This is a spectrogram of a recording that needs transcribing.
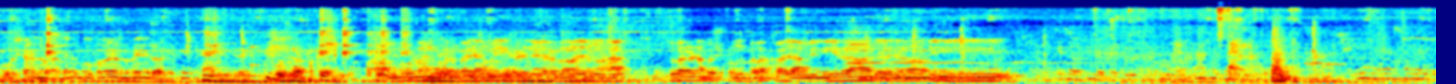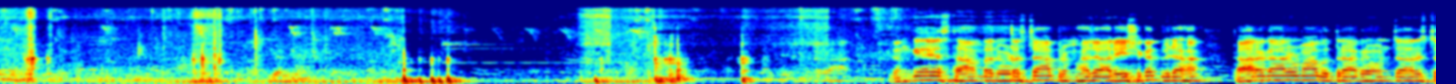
కూర్చోండి నువ్వు అందరం కూర్చున్నాడు నువ్వే రోజు సువర్ణ నీరాజయామి गङ्गेयस्थाम्रजोडश्च ब्रह्मचारी शिखद्विजः, तारकारुणा पुत्रा क्रौञ्चारिश्च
